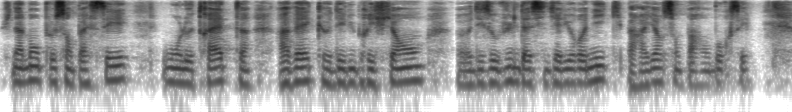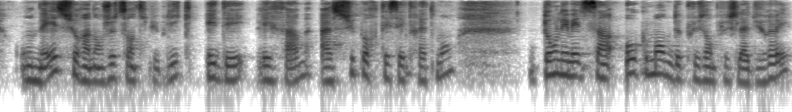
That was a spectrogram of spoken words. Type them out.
finalement on peut s'en passer ou on le traite avec des lubrifiants, euh, des ovules d'acide hyaluronique qui par ailleurs ne sont pas remboursés. On est sur un enjeu de santé publique, aider les femmes à supporter ces traitements dont les médecins augmentent de plus en plus la durée.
